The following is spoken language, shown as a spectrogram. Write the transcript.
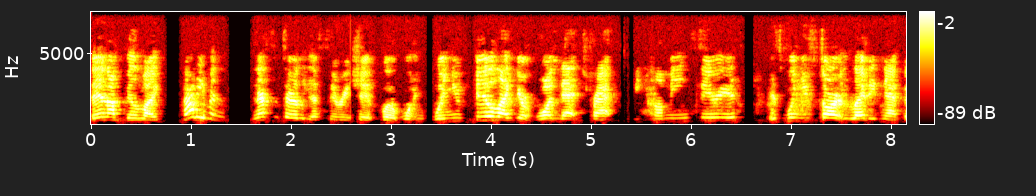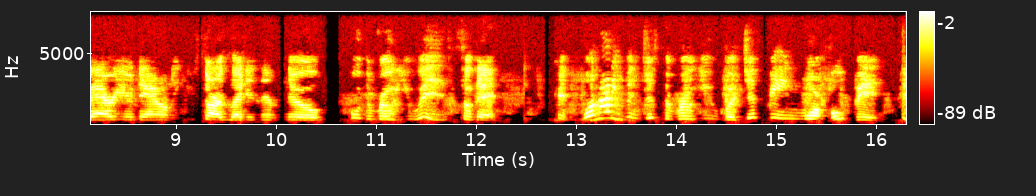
then I feel like not even necessarily a serious ship, but when when you feel like you're on that track to becoming serious, is when you start letting that barrier down and you start letting them know who the real you is, so that well, not even just the real you, but just being more open to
